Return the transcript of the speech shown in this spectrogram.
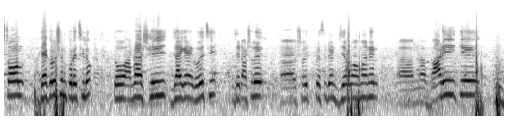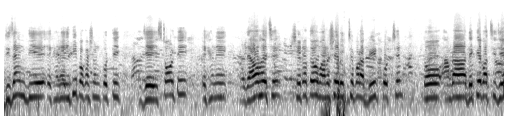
স্টল ডেকোরেশন করেছিল। তো আমরা সেই জায়গায় রয়েছি, যেটা আসলে শহীদ প্রেসিডেন্ট জিয়াউর রহমানের বাড়িকে ডিজাইন দিয়ে এখানে ইতি প্রকাশন কর্তৃক যে স্টলটি এখানে দেওয়া হয়েছে, সেটাতেও মানুষের উপচে পড়া ভিড় পড়ছে। তো আমরা দেখতে পাচ্ছি যে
